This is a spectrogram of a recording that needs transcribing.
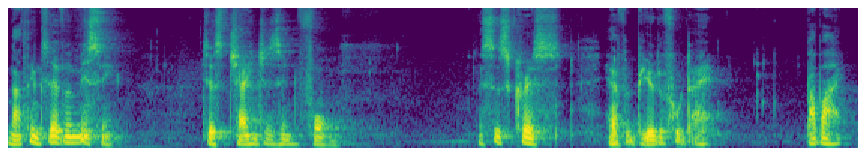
Nothing's ever missing, just changes in form. This is Chris. Have a beautiful day. Bye bye.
